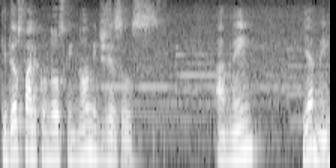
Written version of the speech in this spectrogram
Que Deus fale conosco em nome de Jesus. Amém e amém.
